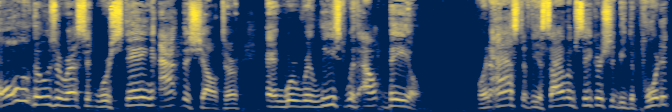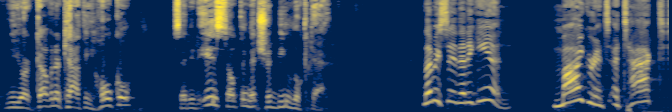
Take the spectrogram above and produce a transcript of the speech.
All of those arrested were staying at the shelter and were released without bail. When asked if the asylum seekers should be deported, New York Governor Kathy Hochul said it is something that should be looked at. Let me say that again. Migrants attacked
